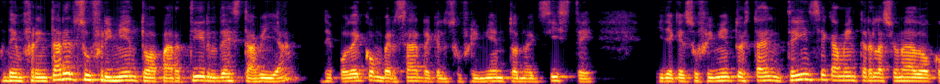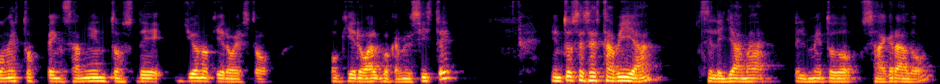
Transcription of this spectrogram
de enfrentar el sufrimiento a partir de esta vía, de poder conversar de que el sufrimiento no existe y de que el sufrimiento está intrínsecamente relacionado con estos pensamientos de yo no quiero esto o quiero algo que no existe, entonces esta vía se le llama el método sagrado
